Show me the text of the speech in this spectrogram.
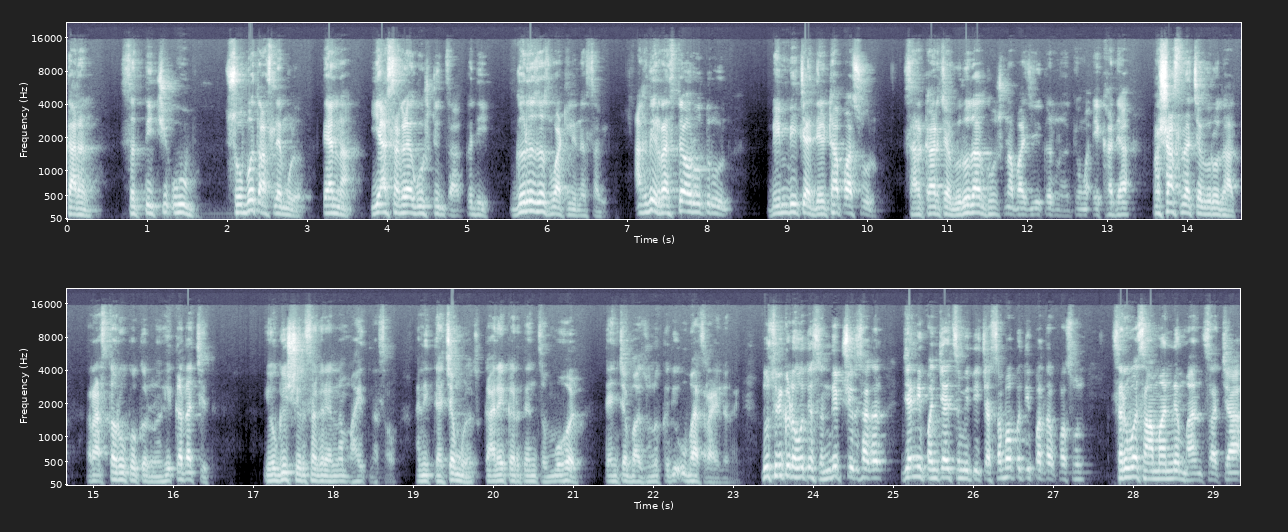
कारण सत्तेची ऊब सोबत असल्यामुळं त्यांना या सगळ्या गोष्टींचा कधी गरजच वाटली नसावी. अगदी रस्त्यावर उतरून बिंबीच्या देठापासून सरकारच्या विरोधात घोषणाबाजी करणं किंवा एखाद्या प्रशासनाच्या विरोधात रास्ता रोको करणं हे कदाचित योगेश क्षीरसागर यांना माहीत नसावं. आणि त्याच्यामुळंच कार्यकर्त्यांचं मोहळ त्यांच्या बाजूनं कधी उभाच राहिलं नाही. दुसरीकडे होते संदीप क्षीरसागर ज्यांनी पंचायत समितीच्या सभापती पदापासून सर्वसामान्य माणसाच्या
